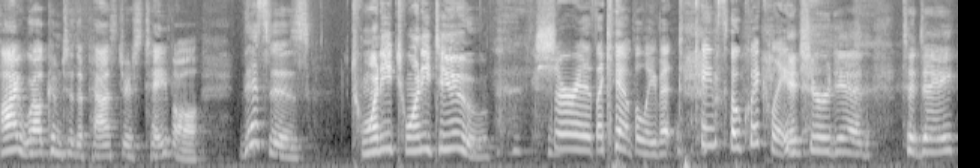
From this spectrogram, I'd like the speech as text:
Hi, welcome to the Pastor's Table. This is 2022. Sure is. I can't believe it. It came so quickly. It sure did. Today,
